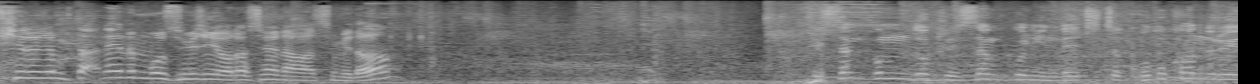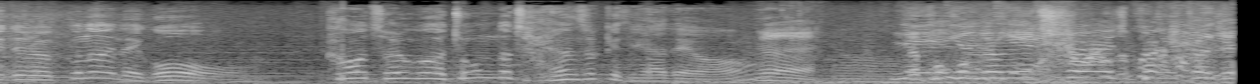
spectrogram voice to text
키를 좀 따내는 모습이 지금 여러 차례 나왔습니다. 길상꾼도 길상꾼인데 진짜 고독한 드루이드를 끊어야 되고 파워 철거가 조금 더 자연스럽게 돼야 돼요. 예. 자 폭풍령이 치료와의 지팡이까지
